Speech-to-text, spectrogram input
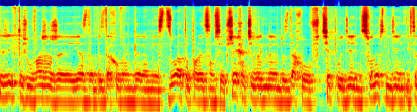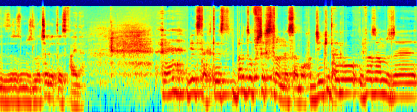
jeżeli ktoś uważa, że jazda bez dachu Wranglerem jest zła, to polecam sobie przejechać się Wranglerem bez dachu w ciepły dzień, słoneczny dzień i wtedy zrozumiesz, dlaczego to jest fajne. E, więc tak, to jest bardzo wszechstronny samochód. Dzięki temu uważam, że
